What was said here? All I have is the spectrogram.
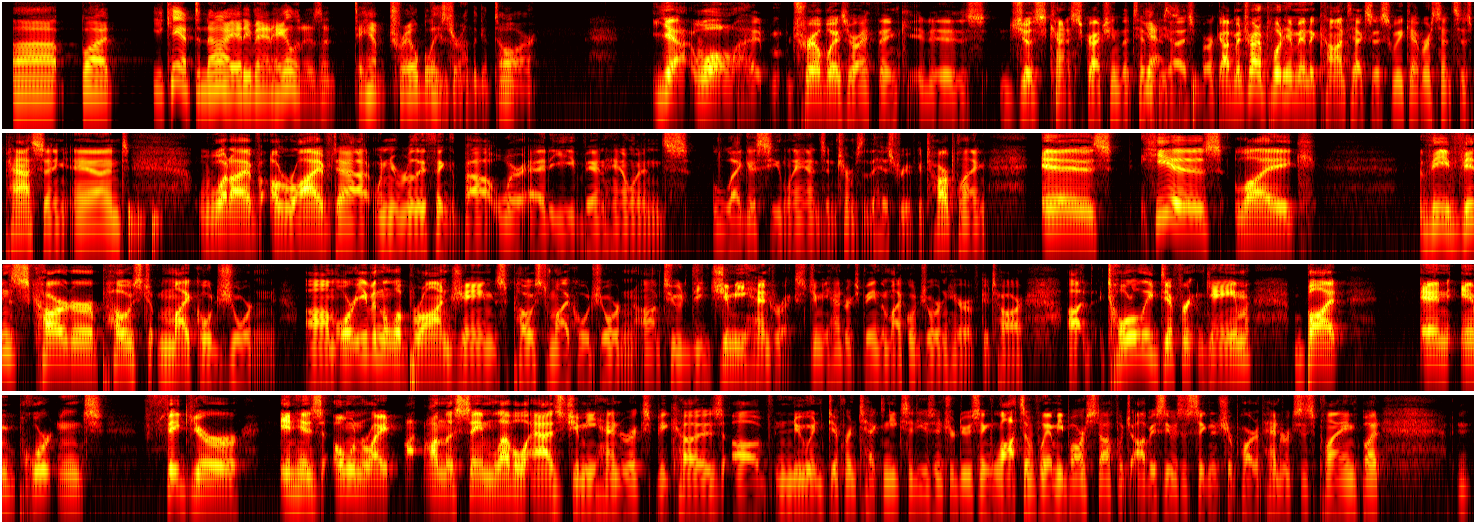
Uh but you can't deny Eddie Van Halen is a damn trailblazer on the guitar. Yeah, well, Trailblazer, I think it is just kind of scratching the tip of the iceberg. I've been trying to put him into context this week ever since his passing, and what I've arrived at when you really think about where Eddie Van Halen's legacy lands in terms of the history of guitar playing is he is like the Vince Carter post Michael Jordan, um, or even the LeBron James post Michael Jordan, um, to the Jimi Hendrix, Jimi Hendrix being the Michael Jordan here of guitar. Uh, totally different game, but an important figure in his own right uh, on the same level as Jimi Hendrix because of new and different techniques that he was introducing. Lots of whammy bar stuff, which obviously was a signature part of Hendrix's playing, but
